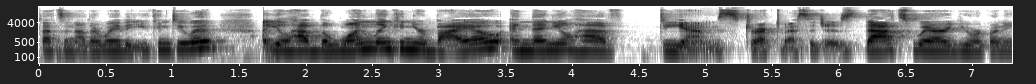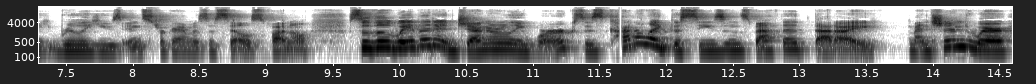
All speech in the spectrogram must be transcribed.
That's another way that you can do it. You'll have the one link in your bio and then you'll have DMs, direct messages. That's where you are going to really use Instagram as a sales funnel. So, the way that it generally works is kind of like the seasons method that I mentioned, where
